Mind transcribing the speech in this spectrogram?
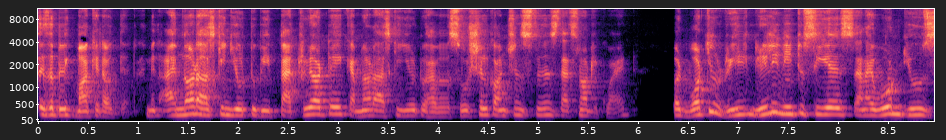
there's a big market out there. I mean i'm not asking you to be patriotic. I'm not asking you to have a social consciousness. That's not required but what you re- really need to see is and i won't use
